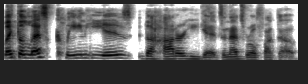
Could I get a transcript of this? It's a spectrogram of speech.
Like the less clean he is, the hotter he gets, and that's real fucked up.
